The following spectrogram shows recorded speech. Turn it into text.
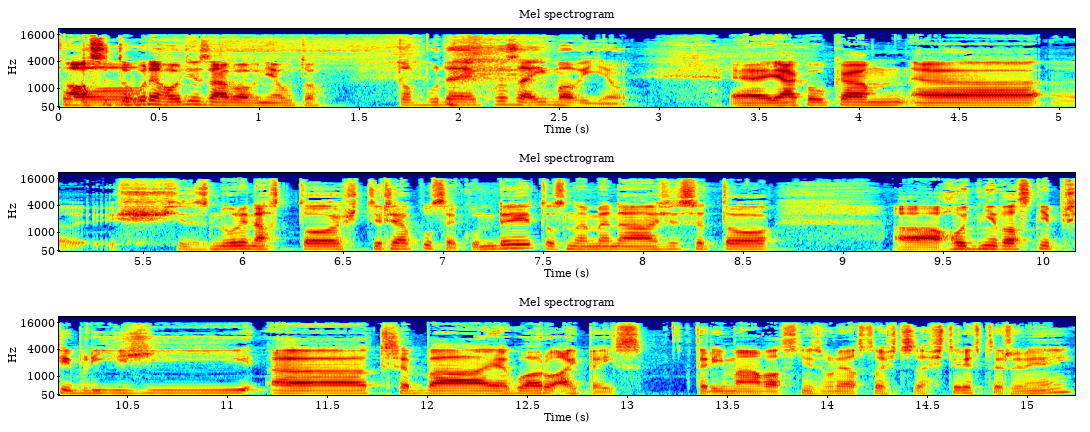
to, asi to bude hodně zábavný auto. To bude jako zajímavý, no. Eh, já koukám eh, z 0 na 100 4,5 sekundy, to znamená, že se to eh, hodně vlastně přiblíží třeba Jaguaru I-Pace, který má vlastně z 0 na 100 za 4 vteřiny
